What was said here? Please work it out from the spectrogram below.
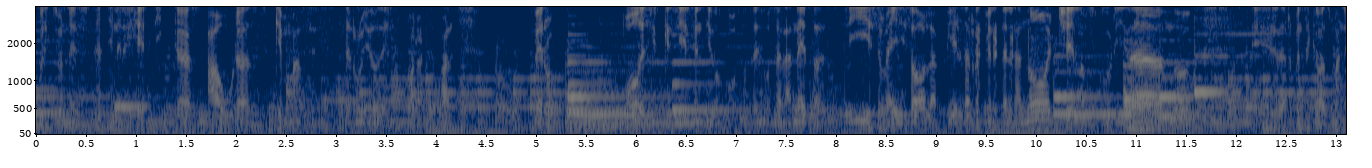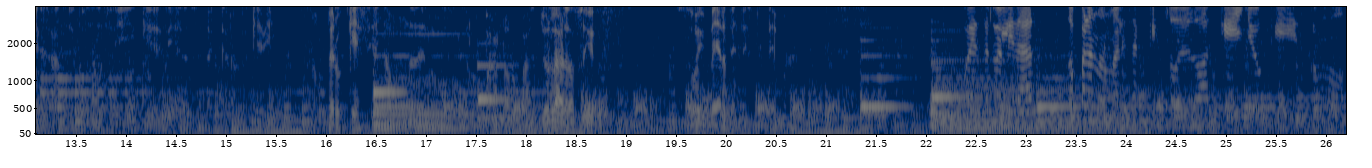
cuestiones energéticas, auras, ¿qué más es este rollo de lo paranormal? Pero puedo decir que sí he sentido cosas, ¿eh? o sea, la neta, sí se me ha erizado la piel de repente en la noche, en la oscuridad, ¿no? Eh, de repente que vas manejando y cosas así que dices, ay caramba, ¿qué vi? ¿No? Pero ¿qué es esta onda de lo, de lo paranormal? Yo la verdad soy, soy verde en este tema. Pues en realidad lo paranormal es aqu- todo aquello que es como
